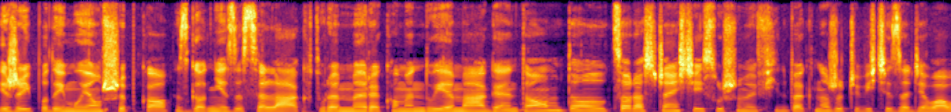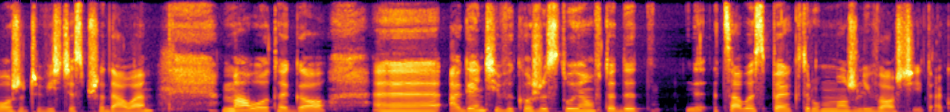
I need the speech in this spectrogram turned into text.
jeżeli podejmują szybko, zgodnie z SLA, które my rekomendujemy agentom, to coraz częściej słyszymy feedback, no rzeczywiście zadziałało, rzeczywiście sprzedałem. Mało tego, e, agenci wykorzystują wtedy całe spektrum możliwości, tak?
